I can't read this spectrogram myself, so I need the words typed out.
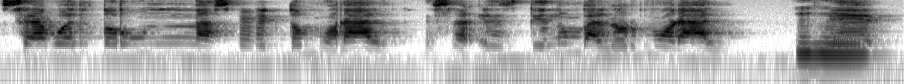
se ha vuelto un aspecto moral, tiene un valor moral. Eh,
